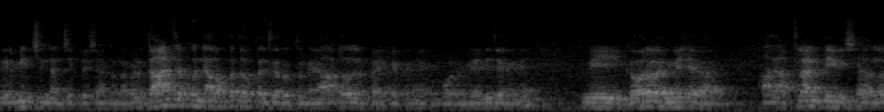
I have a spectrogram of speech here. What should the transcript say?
నిర్మించిందని చెప్పేసి అంటున్నారు. దాంట్లో కొన్ని అవకతవకలు జరుగుతున్నాయి. ఆటోలను పైకెక్కనియకపోవడం ఇవన్నీ జరిగినాయి. మీ గౌరవ ఎమ్మెల్యే గారు అట్లాంటి విషయాల్లో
